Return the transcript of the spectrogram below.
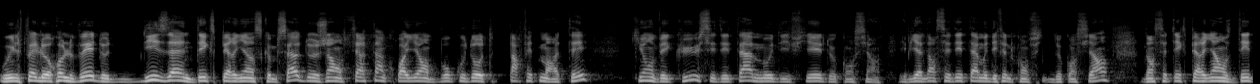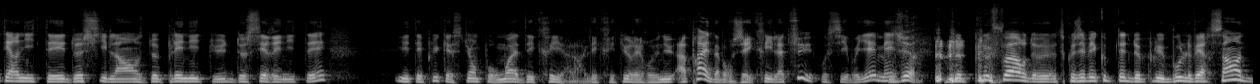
où il fait le relevé de dizaines d'expériences comme ça, de gens, certains croyants, beaucoup d'autres parfaitement athées, qui ont vécu ces états modifiés de conscience. Et bien, dans ces états modifiés de, conscience, dans cette expérience d'éternité, de silence, de plénitude, de sérénité, il n'était plus question pour moi d'écrire. Alors, l'écriture est revenue après. D'abord, j'ai écrit là-dessus aussi, vous voyez, mais le plus fort, de, ce que j'ai vécu peut-être de plus bouleversant,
